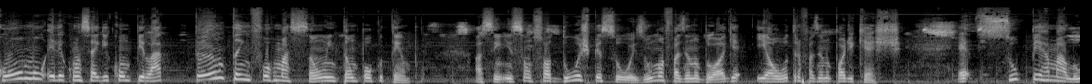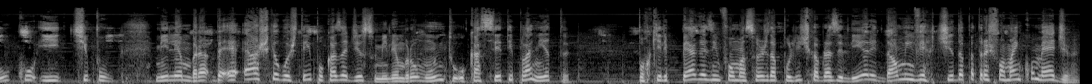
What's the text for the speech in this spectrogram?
como ele consegue compilar tanta informação em tão pouco tempo. Assim, e são só duas pessoas, uma fazendo blog e a outra fazendo podcast. É super maluco e, tipo, me lembra. É, acho que eu gostei por causa disso. Me lembrou muito o Cacete e Planeta. Porque ele pega as informações da política brasileira e dá uma invertida para transformar em comédia.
